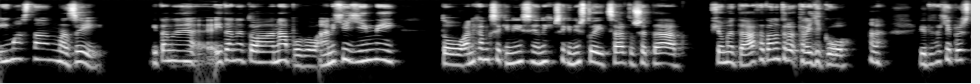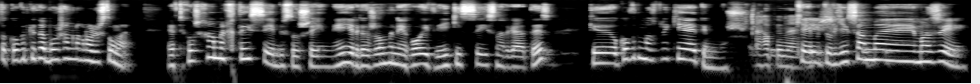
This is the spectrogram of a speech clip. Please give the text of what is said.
ήμασταν μαζί. Ήταν ήτανε το ανάποδο. Αν είχε γίνει. Το, αν είχαμε ξεκινήσει, αν είχε ξεκινήσει το HR, το setup πιο μετά, θα ήταν τρα, τραγικό. Γιατί θα είχε πέσει το COVID και θα μπορούσαμε να γνωριστούμε. Ευτυχώς είχαμε χτίσει εμπιστοσύνη, οι εργαζόμενοι, εγώ, η διοίκηση, οι συνεργάτες, και ο COVID μας βρήκε έτοιμους. Και λειτουργήσαμε μαζί.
